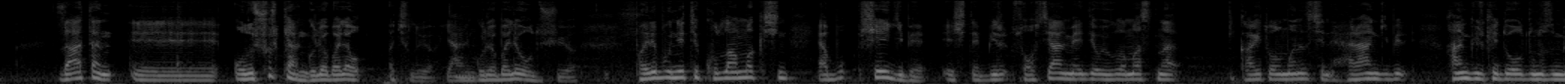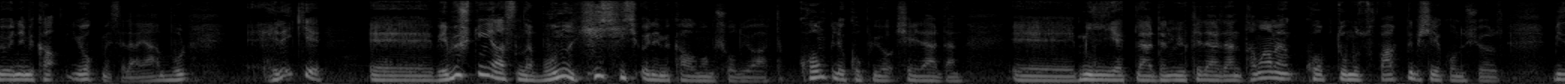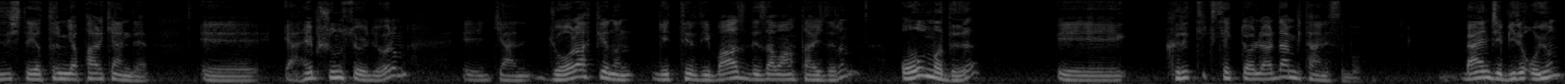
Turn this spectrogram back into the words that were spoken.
zaten e, oluşurken globale açılıyor. Yani globale oluşuyor. Paribunet'i kullanmak için ya bu şey gibi işte bir sosyal medya uygulamasına kayıt olmanız için herhangi bir hangi ülkede olduğunuzun bir önemi yok mesela. Yani bu hele ki e, Web3 dünyasında bunun hiç hiç önemi kalmamış oluyor artık. Komple kopuyor şeylerden. E, milliyetlerden, ülkelerden tamamen koptuğumuz farklı bir şey konuşuyoruz. Biz işte yatırım yaparken de e, yani hep şunu söylüyorum. E, yani coğrafyanın getirdiği bazı dezavantajların olmadığı e, kritik sektörlerden bir tanesi bu. Bence biri oyun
